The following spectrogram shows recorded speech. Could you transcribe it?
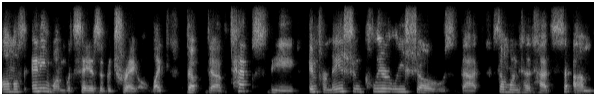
almost anyone would say is a betrayal? Like the the text, the information clearly shows that someone had had um,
